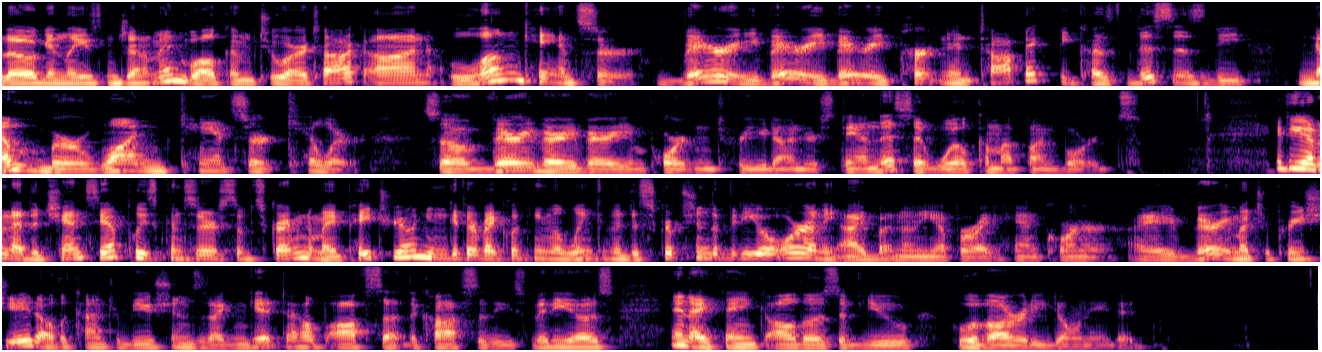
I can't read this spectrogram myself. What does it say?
Hello again, ladies and gentlemen. Welcome to our talk on lung cancer. Very, very, very pertinent topic because this is the number one cancer killer. So very, very, very important for you to understand this. It will come up on boards. If you haven't had the chance yet, please consider subscribing to my Patreon. You can get there by clicking the link in the description of the video or on the I button on the upper right hand corner. I very much appreciate all the contributions that I can get to help offset the cost of these videos, and I thank all those of you who have already donated.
